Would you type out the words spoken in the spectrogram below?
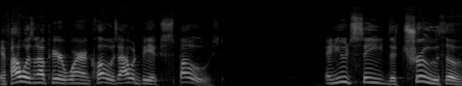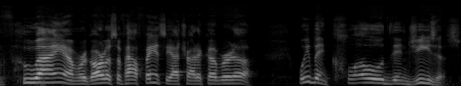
if I wasn't up here wearing clothes, I would be exposed. And you'd see the truth of who I am, regardless of how fancy I try to cover it up. We've been clothed in Jesus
